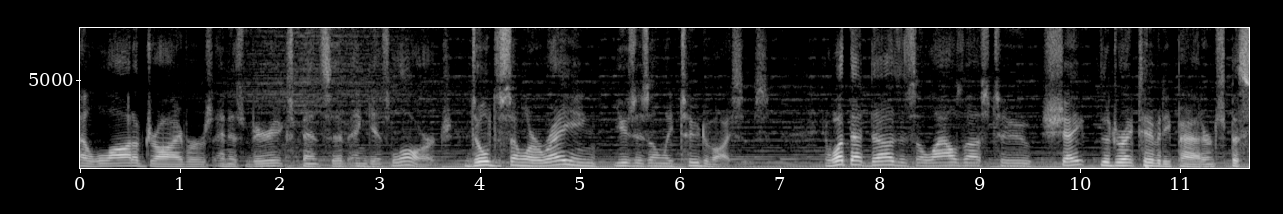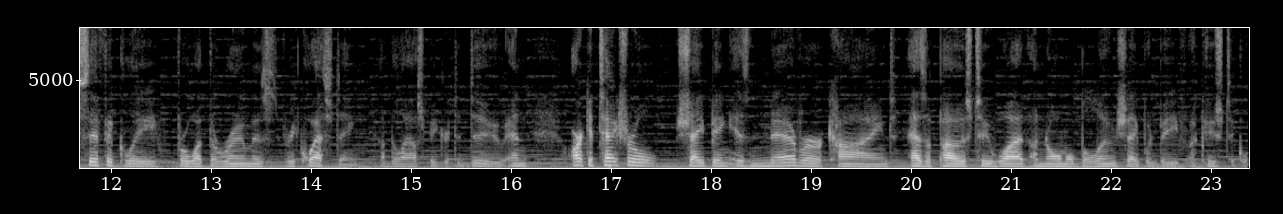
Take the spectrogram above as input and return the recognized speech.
a lot of drivers and is very expensive and gets large. Dual dissimilar arraying uses only two devices. And what that does is allows us to shape the directivity pattern specifically for what the room is requesting of the loudspeaker to do. And architectural shaping is never kind as opposed to what a normal balloon shape would be acoustically.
